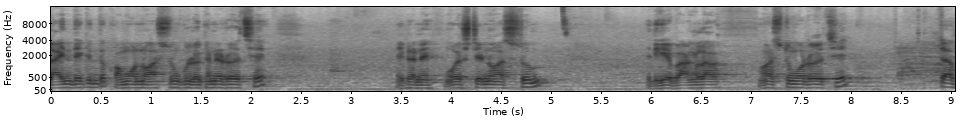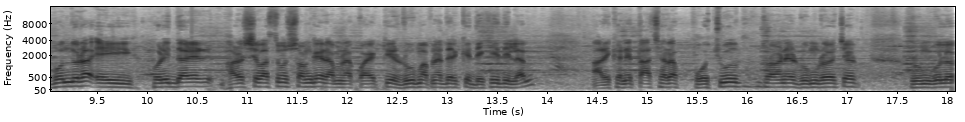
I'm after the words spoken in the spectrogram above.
লাইন দিয়ে কিন্তু কমন ওয়াশরুমগুলো এখানে রয়েছে। এখানে ওয়েস্টার্ন ওয়াশরুম এদিকে বাংলা ওয়াশরুমও রয়েছে। তা বন্ধুরা, এই হরিদ্বারের ভারত সেবাশ্রমের সঙ্গে আমরা কয়েকটি রুম আপনাদেরকে দেখিয়ে দিলাম। আর এখানে তাছাড়া প্রচুর ধরনের রুম রয়েছে। রুমগুলো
